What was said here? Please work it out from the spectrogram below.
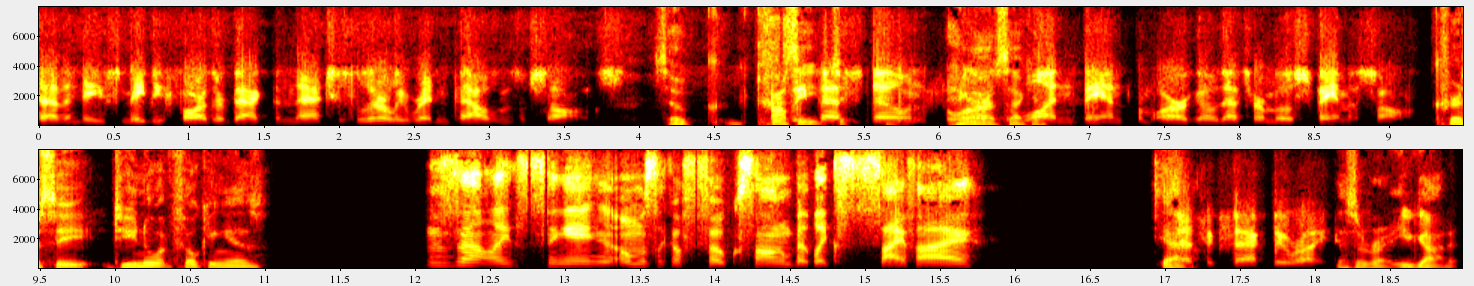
70s, maybe farther back than that. She's literally written thousands of songs. So, Probably Chrissy, best known hang on for a second. one Banned from Argo. That's her most famous song. Chrissy, do you know what filking is? Isn't that like singing almost like a folk song, but like sci-fi? Yeah, That's exactly right. that's right. You got it.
